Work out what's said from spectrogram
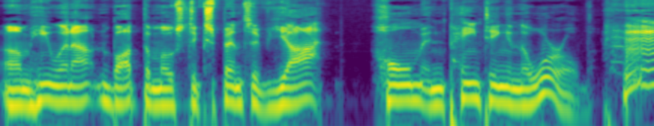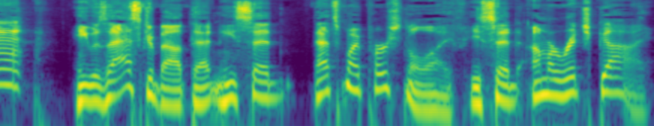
um, he went out and bought the most expensive yacht, home, and painting in the world. He was asked about that, and he said, "That's my personal life." He said, "I'm a rich guy.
